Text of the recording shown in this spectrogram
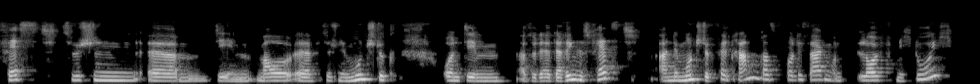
fest zwischen ähm, dem Maul, äh, zwischen dem Mundstück und dem, also der, der Ring ist fest an dem Mundstück fällt dran, das wollte ich sagen, und läuft nicht durch.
